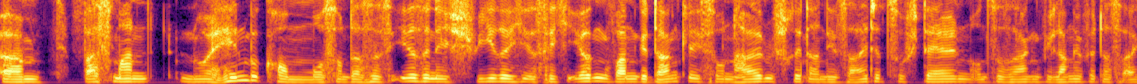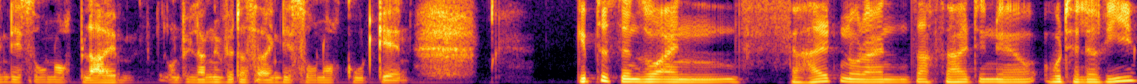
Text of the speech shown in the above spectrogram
Ähm, was man nur hinbekommen muss, und das ist irrsinnig schwierig, ist sich irgendwann gedanklich so einen halben Schritt an die Seite zu stellen und zu sagen, wie lange wird das eigentlich so noch bleiben und wie lange wird das eigentlich so noch gut gehen. Gibt es denn so einen Verhalten oder ein Sachverhalt in der Hotellerie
